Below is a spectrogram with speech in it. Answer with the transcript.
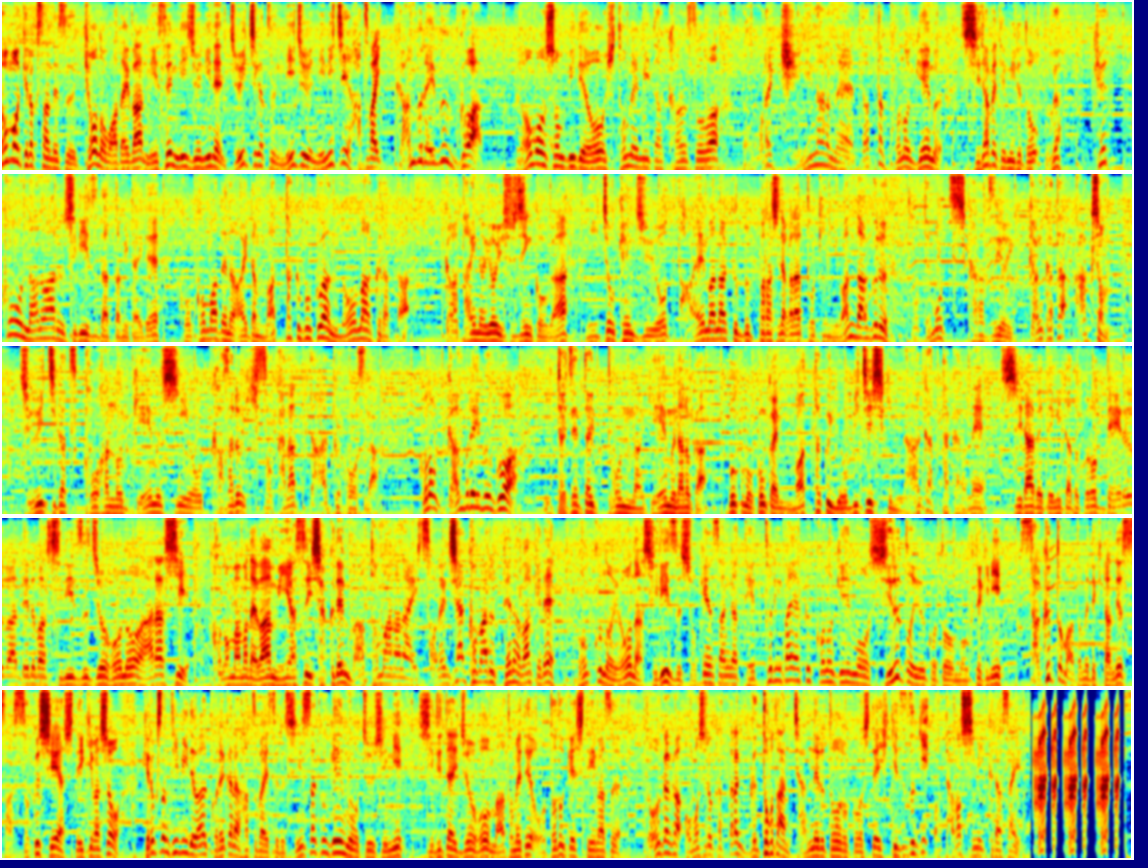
どうもケロクさんです。今日の話題は2022年11月22日発売ガンブレイブゴア。プロモーションビデオを一目見た感想はこれ気になるね。だったこのゲーム。調べてみるとうわ結構名のあるシリーズだったみたいでここまでの間全く僕はノーマークだった。がたいの良い主人公が二丁拳銃を絶え間なくぶっ放しながら時には殴る。とても力強いガン型アクション。11月後半のゲームシーンを飾る密かなダークホースだ。このガンブレイブ5は一体全体どんなゲームなのか？僕も今回全く予備知識なかったからね調べてみたところ出るわ出るわシリーズ情報の嵐。このままでは見やすい尺でまとまらない。それじゃ困るってなわけで僕のようなシリーズ初見さんが手っ取り早くこのゲームを知るということを目的にサクッとまとめてきたんで早速シェアしていきましょう。ケロクさん TV ではこれから発売する新作ゲームを中心に知りたい情報をまとめてお届けしています。動画が面白かったらグッドボタンチャンネル登録をして引き続きお楽しみください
